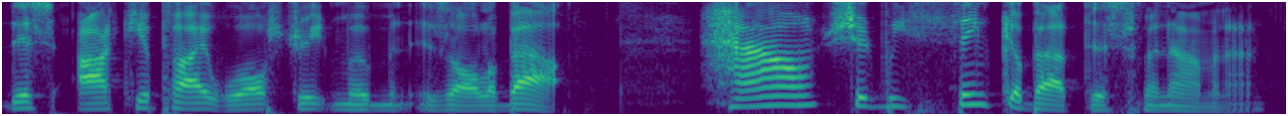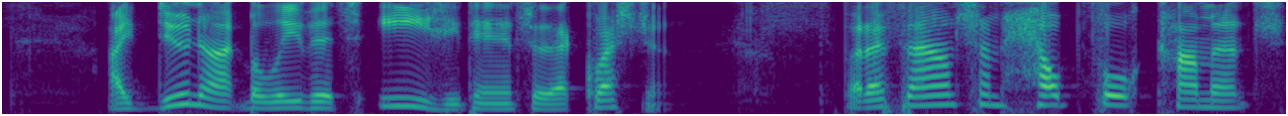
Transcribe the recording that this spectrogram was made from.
this Occupy Wall Street movement is all about? How should we think about this phenomenon? I do not believe it's easy to answer that question, but I found some helpful comments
